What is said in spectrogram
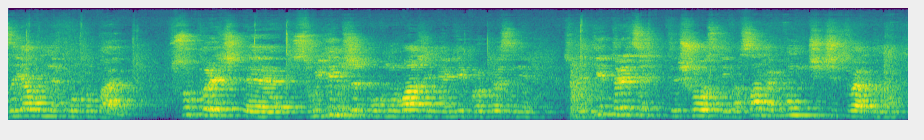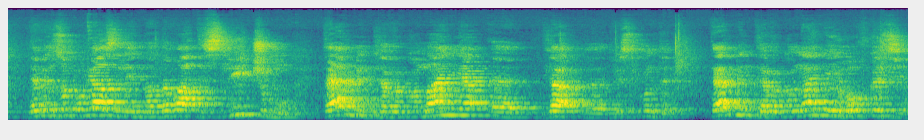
заявлених клопотань всупереч е, своїм же повноваженням, які прописані в статті 36, а саме пункті 4, де він зобов'язаний надавати слідчому термін для виконання е, для е, дві секунди, термін для виконання його вказів.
